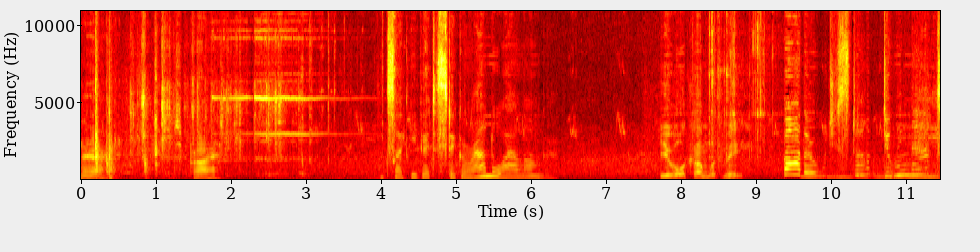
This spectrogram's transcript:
There's no there. I'm surprised. Looks like you get to stick around a while longer. You will come with me. Father, would you stop doing that?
